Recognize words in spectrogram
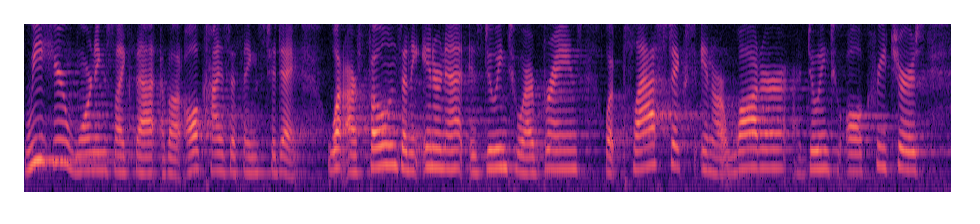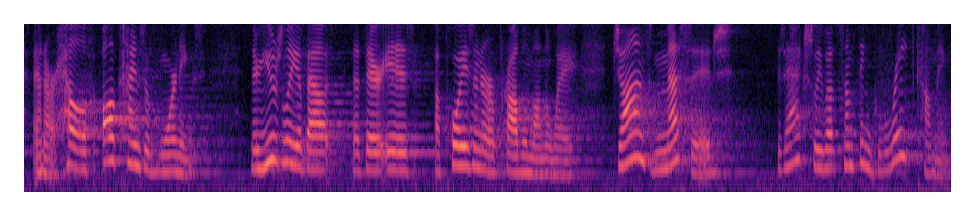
We hear warnings like that about all kinds of things today. What our phones and the internet is doing to our brains, what plastics in our water are doing to all creatures and our health, all kinds of warnings. They're usually about that there is a poison or a problem on the way. John's message is actually about something great coming.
